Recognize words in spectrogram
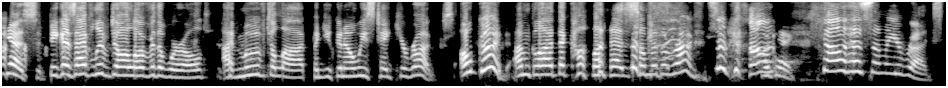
yes, because I've lived all over the world. I've moved a lot, but you can always take your rugs. Oh, good. I'm glad that Colin has some of the rugs. So Colin, Okay. Colin has some of your rugs.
